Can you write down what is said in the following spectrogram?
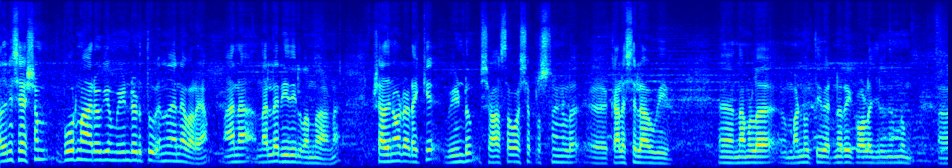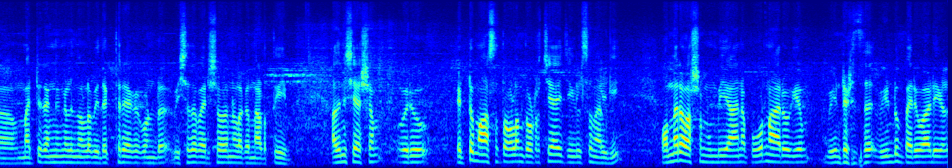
അതിനുശേഷം പൂർണ ആരോഗ്യം വീണ്ടെടുത്തു എന്ന് തന്നെ പറയാം. ആന നല്ല രീതിയിൽ വന്നതാണ്. പക്ഷെ അതിനോടിടയ്ക്ക് വീണ്ടും ശ്വാസകോശ പ്രശ്നങ്ങൾ കലശലാവുകയും നമ്മൾ മണ്ണുത്തി വെറ്റിനറി കോളേജിൽ നിന്നും മറ്റു രംഗങ്ങളിൽ നിന്നുള്ള വിദഗ്ധരെയൊക്കെ കൊണ്ട് വിശദ പരിശോധനകളൊക്കെ നടത്തുകയും അതിനുശേഷം ഒരു എട്ട് മാസത്തോളം തുടർച്ചയായി ചികിത്സ നൽകി ഒന്നര വർഷം മുമ്പ് ഈ ആന പൂർണ ആരോഗ്യം വീണ്ടെടുത്ത് വീണ്ടും പരിപാടികൾ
